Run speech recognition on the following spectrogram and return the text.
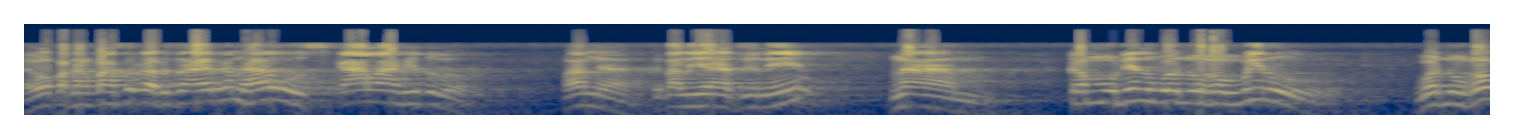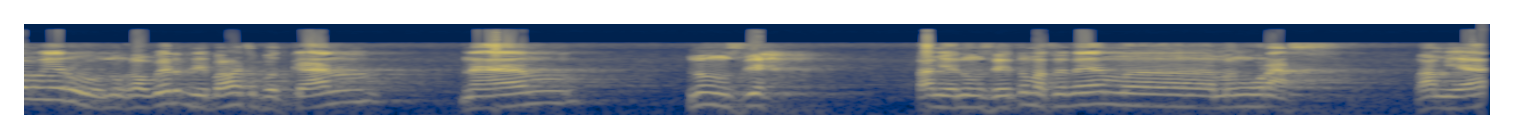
Kalau padang pasir kehabisan air kan haus, kalah gitu loh. Paham ya? Kita lihat sini. Nah, kemudian wa nughawiru. Wa nughawir di bawah sebutkan Naam nungzih. Paham ya nungzih itu maksudnya me menguras. Paham ya?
